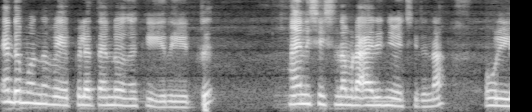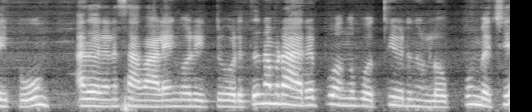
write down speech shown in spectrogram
രണ്ട് മൂന്ന് വേപ്പിലത്തണ്ടും അങ്ങ് കീറിയിട്ട് അതിനുശേഷം നമ്മുടെ അരിഞ്ഞു വെച്ചിരുന്ന ഉള്ളിപ്പൂവും അതുപോലെ തന്നെ സവാളയും കൂടി ഇട്ട് കൊടുത്ത് നമ്മുടെ അരപ്പും അങ്ങ് പൊത്തി ഒരു നുള്ളു ഉപ്പും വെച്ച്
